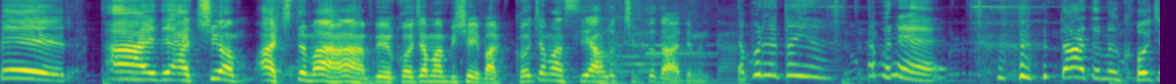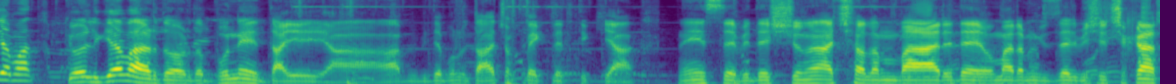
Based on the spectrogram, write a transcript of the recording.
1 Haydi açıyorum. Açtım ha ha. Büyük kocaman bir şey bak. Kocaman siyahlık çıktı daha demin. Ya bu ne dayı? Ya bu ne? daha demin kocaman gölge vardı orada. Bu ne dayı ya? Abi bir de bunu daha çok beklettik ya. Neyse bir de şunu açalım bari de umarım güzel bir şey çıkar.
